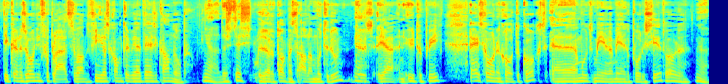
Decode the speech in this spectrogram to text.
die kunnen zo niet verplaatsen, want het virus komt er weer deze kant op. Ja, dus het is... We zullen het toch met z'n allen moeten doen. Ja. Dus ja, een utopie. Er is gewoon een groot tekort. Er moet meer en meer geproduceerd worden. Ja.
